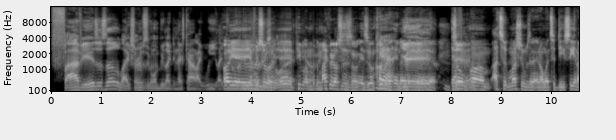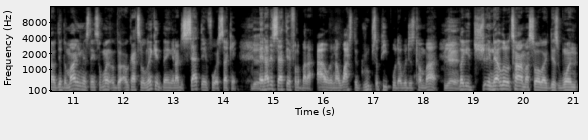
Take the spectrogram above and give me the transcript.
five years or so, like shrooms is gonna be like the next kind of like weed. Like Oh yeah, yeah, yeah, for sure. shit Yeah, yeah. People, you know the I mean? microdoses is gonna, is gonna come Yeah. in. a- Yeah. yeah, yeah. Definitely. So um, I took mushrooms and, and I went to DC and I did the monuments thing. So when the, I got to the Lincoln thing and I just sat there for a second Yeah, and I just sat there for about an hour and I watched the groups of people that would just come by. yeah, Like it, in that little time, I saw like this one,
